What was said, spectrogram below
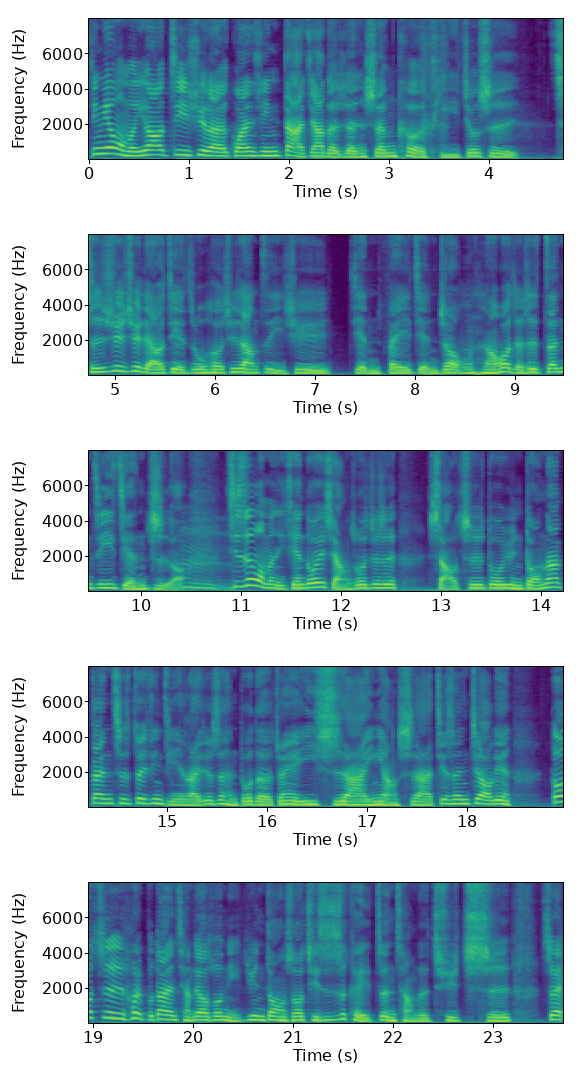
今天我们又要继续来关心大家的人生课题，就是持续去了解如何去让自己去减肥减重，然后或者是增肌减脂哦。嗯，其实我们以前都会想说，就是少吃多运动。那但是最近几年来，就是很多的专业医师啊、营养师啊、健身教练。都是会不断的强调说，你运动的时候其实是可以正常的去吃，所以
